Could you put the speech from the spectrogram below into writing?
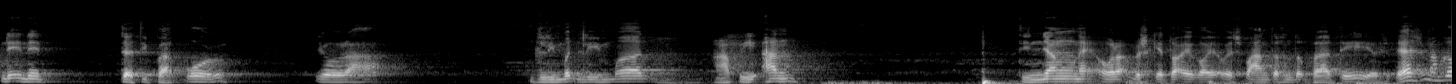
Ini, ini dadi bakul, yora, jelimet-jelimet, apian, dinyang nek ora wis ketoke kaya wis pantes untuk bati ya yes, mangga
